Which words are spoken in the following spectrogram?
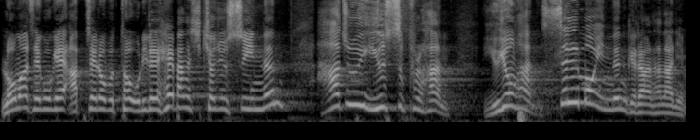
로마 제국의 압제로부터 우리를 해방시켜 줄 수 있는 아주 유스풀한 유용한 쓸모 있는 그러한 하나님.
